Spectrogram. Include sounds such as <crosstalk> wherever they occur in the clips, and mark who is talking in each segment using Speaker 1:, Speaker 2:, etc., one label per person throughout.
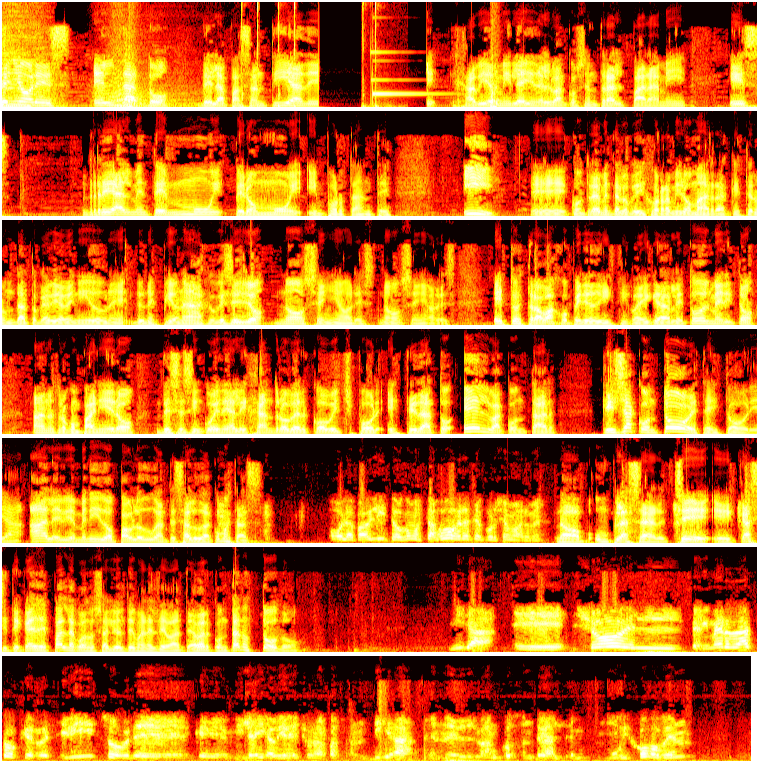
Speaker 1: Señores, el dato de la pasantía de Javier Milei en el Banco Central para mí es realmente muy, pero muy importante. Y, eh, contrariamente a lo que dijo Ramiro Marra, que este era un dato que había venido de un, de un espionaje o qué sé yo, no señores, no señores. Esto es trabajo periodístico, hay que darle todo el mérito a nuestro compañero de C5N, Alejandro Berkovich, por este dato. Él va a contar que ya contó esta historia. Ale, bienvenido. Pablo Dugan te saluda. ¿Cómo estás?
Speaker 2: Hola Pablito, ¿cómo estás vos? Gracias por llamarme.
Speaker 1: No, un placer. Che, eh, casi te caes de espalda cuando salió el tema en el debate. A ver, contanos todo.
Speaker 2: Mira, eh, yo el primer dato que recibí sobre que Milei había hecho una pasantía en el Banco Central de muy joven,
